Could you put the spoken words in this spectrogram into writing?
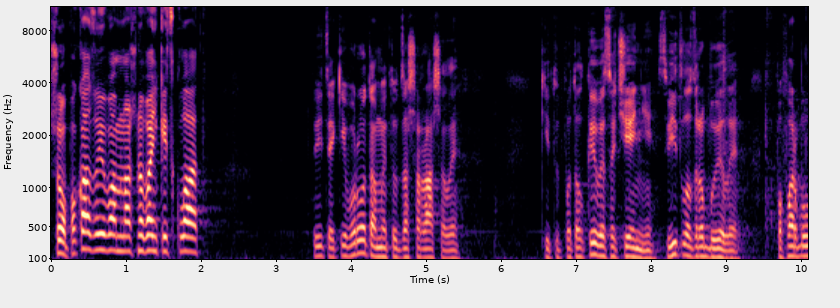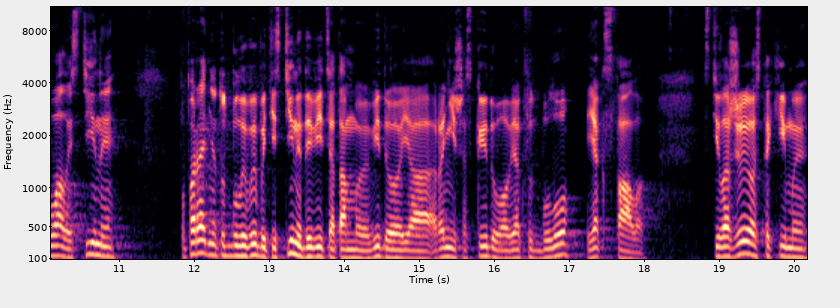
Що, показую вам наш новенький склад. Дивіться, які ворота ми тут зашарашили. Які тут потолки височенні, світло зробили, пофарбували стіни. Попередньо тут були вибиті стіни. Дивіться, там е, відео я раніше скидував, як тут було, як стало. Стілажі ось такі ми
